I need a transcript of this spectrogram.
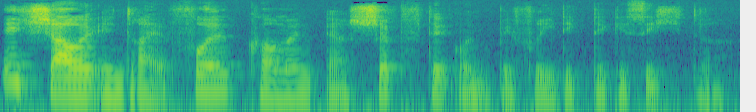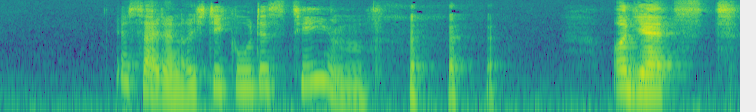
Ich schaue in drei vollkommen erschöpfte und befriedigte Gesichter. Ihr seid ein richtig gutes Team. und jetzt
